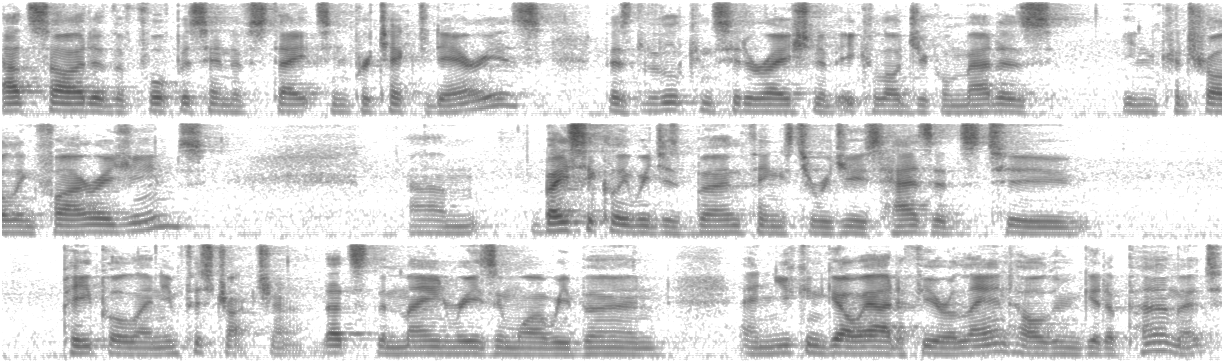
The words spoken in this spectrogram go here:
outside of the 4% of states in protected areas, there's little consideration of ecological matters in controlling fire regimes. Um, basically, we just burn things to reduce hazards to people and infrastructure. That's the main reason why we burn. And you can go out if you're a landholder and get a permit.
